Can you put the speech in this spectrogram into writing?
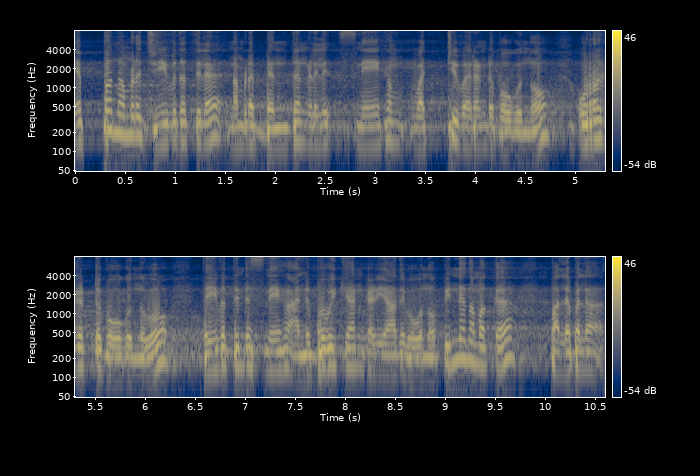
എപ്പം നമ്മുടെ ജീവിതത്തിൽ നമ്മുടെ ബന്ധങ്ങളിൽ സ്നേഹം വറ്റി വരണ്ടു പോകുന്നോ ഉറകെട്ട് പോകുന്നുവോ ദൈവത്തിന്റെ സ്നേഹം അനുഭവിക്കാൻ കഴിയാതെ പോകുന്നു പിന്നെ നമുക്ക് പല പല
